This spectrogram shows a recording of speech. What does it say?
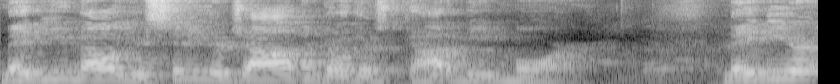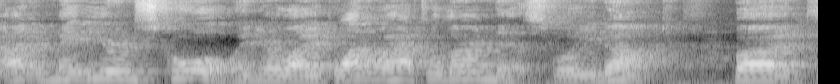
Maybe you know you sit at your job and go, "There's got to be more." Maybe you're. Maybe you're in school and you're like, "Why do I have to learn this?" Well, you don't, but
